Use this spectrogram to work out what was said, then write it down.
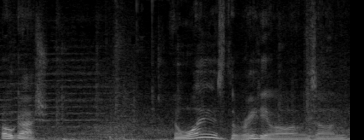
Oh gosh. And why is the radio always on?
